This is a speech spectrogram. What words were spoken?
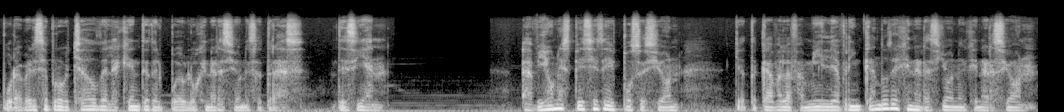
por haberse aprovechado de la gente del pueblo generaciones atrás. Decían, había una especie de posesión que atacaba a la familia brincando de generación en generación.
